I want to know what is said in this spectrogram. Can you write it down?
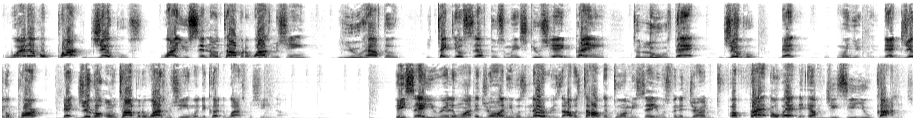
whatever part jiggles while you sitting on top of the washing machine, you have to you take yourself through some excruciating pain to lose that jiggle that when you that jiggle part that jiggle on top of the wash machine when they cut the wash machine off. He said he really wanted to join. He was nervous. I was talking to him. He said he was finna join a frat over at the FGCU college.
